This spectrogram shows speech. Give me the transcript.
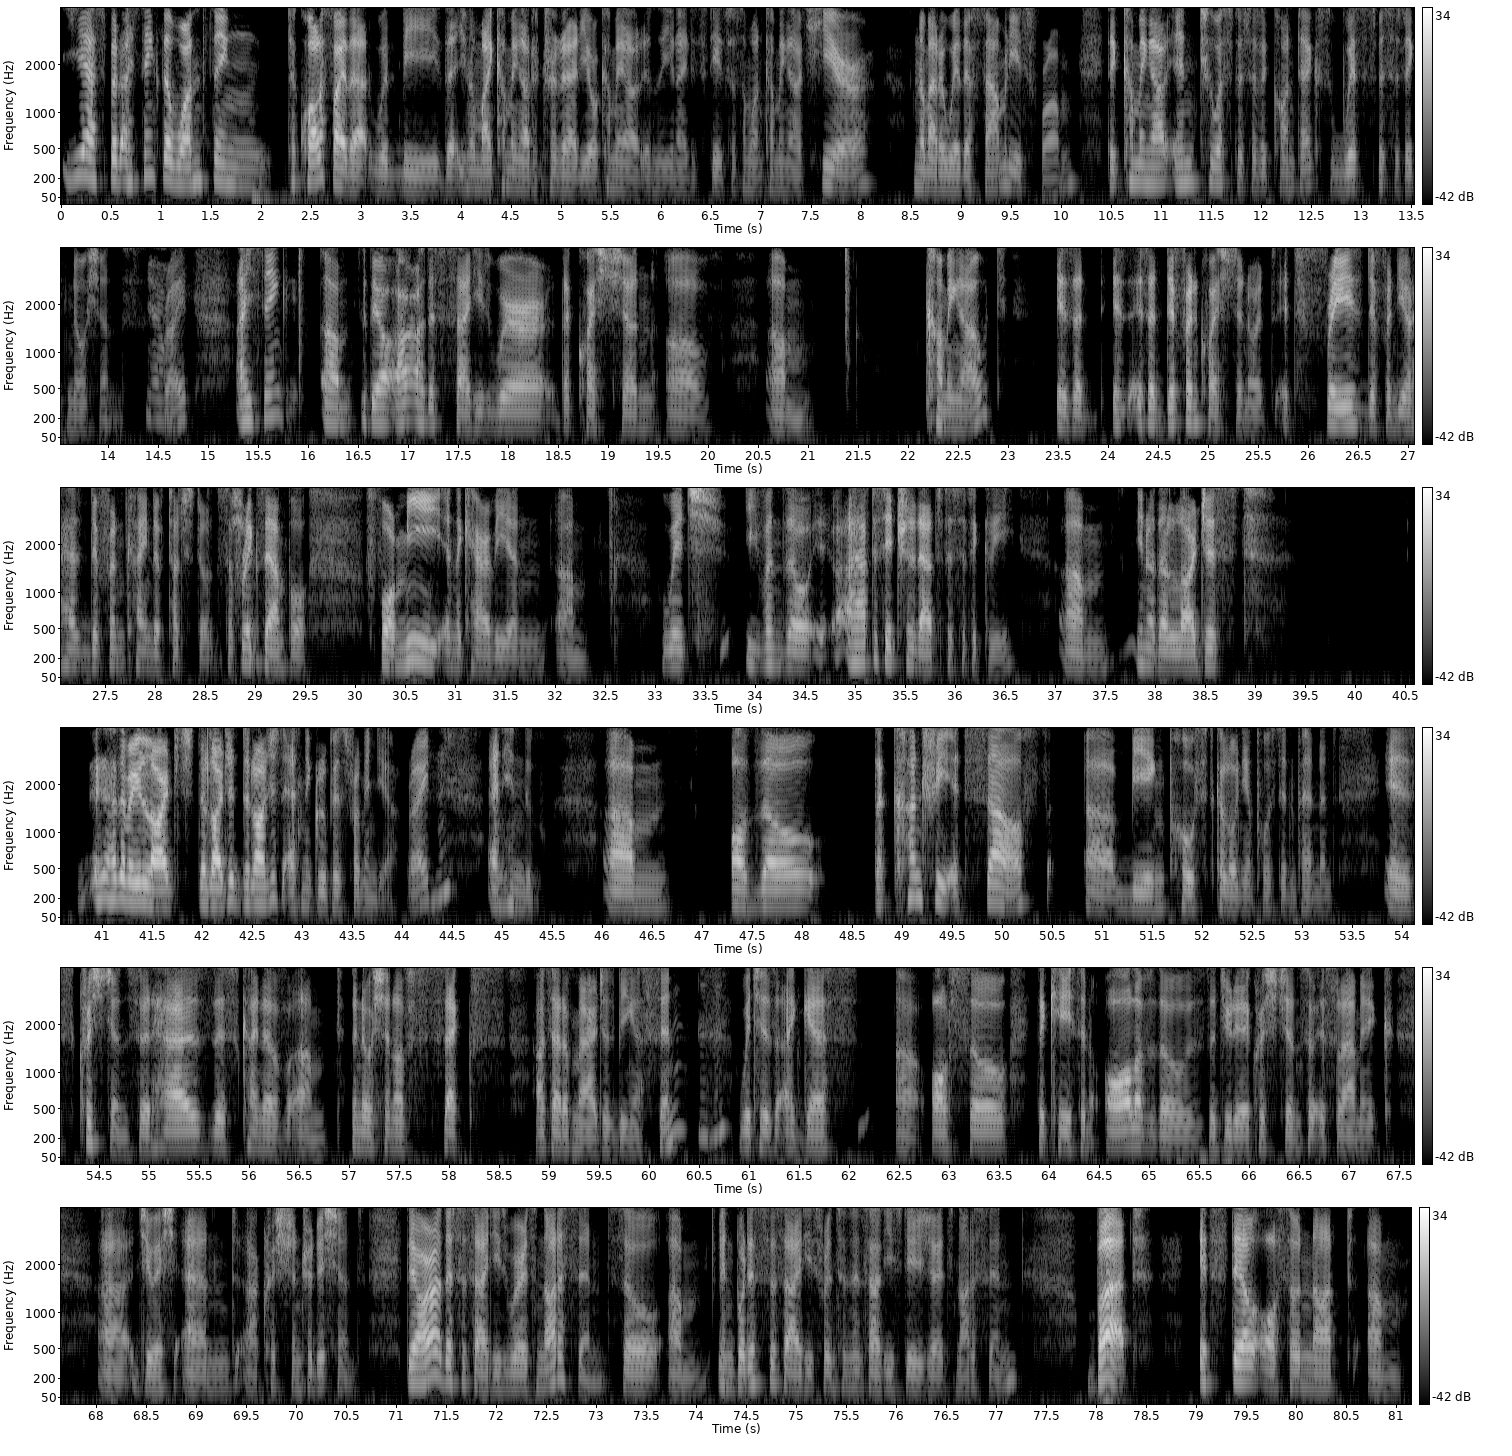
Yes, but I think the one thing to qualify that would be that, you know, my coming out in Trinidad, your coming out in the United States, or someone coming out here, no matter where their family is from, they're coming out into a specific context with specific notions, Yeah. right? I think um, there are other societies where the question of um, coming out is a is, is a different question or it's, it's phrased differently or it has different kind of touchstones. So for example for me in the caribbean um, which even though i have to say trinidad specifically um, you know the largest it has a very large the largest the largest ethnic group is from india right? Mhm. And hindu um, although the country itself uh, being post-colonial, post-independence, is Christian. So it has this kind of um, the notion of sex outside of marriage as being a sin, Mhm. which is, I guess, uh, also the case in all of those the Judeo-Christian, so Islamic. Uh, Jewish and uh, Christian traditions. There are other societies where it's not a sin. So, um, in Buddhist societies, for instance, in Southeast Asia, it's not a sin, but it's still also not um,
